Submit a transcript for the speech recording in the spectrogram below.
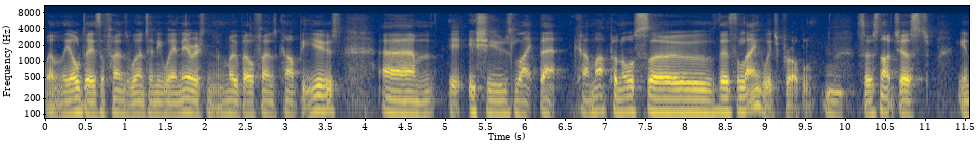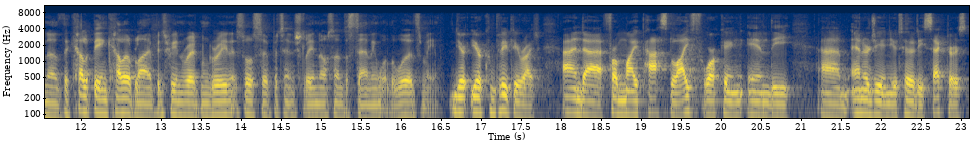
well, in the old days the phones weren't anywhere near it and mobile phones can't be used. Um, issues like that come up and also there's the language problem. Mm. So it's not just, you know, the color being colorblind between red and green, it's also potentially not understanding what the words mean. You're, you're completely right. And uh, from my past life working in the um, energy and utility sectors,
